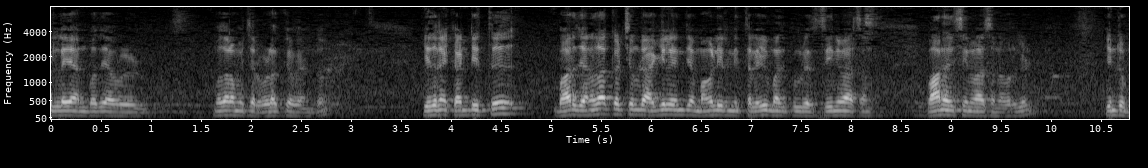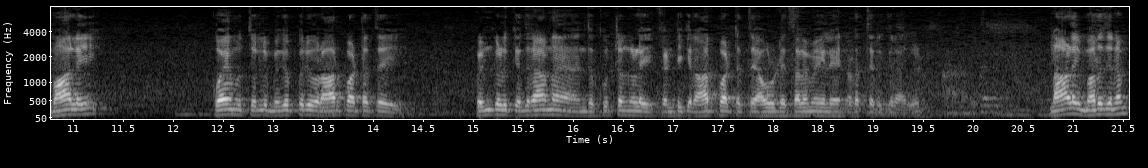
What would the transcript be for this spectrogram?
இல்லையா என்பதை அவர்கள் முதலமைச்சர் விளக்க வேண்டும். இதனை கண்டித்து பாரதிய ஜனதா கட்சியினுடைய அகில இந்திய மகளிர் அணி தலைவி மதிப்புக்குரிய சீனிவாசன் வானதி சீனிவாசன் அவர்கள் இன்று மாலை கோயம்புத்தூரில் மிகப்பெரிய ஒரு ஆர்ப்பாட்டத்தை பெண்களுக்கு எதிரான இந்த குற்றங்களை கண்டிக்கிற ஆர்ப்பாட்டத்தை அவருடைய தலைமையிலே நடத்த இருக்கிறார்கள் நாளை மறுதினம்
